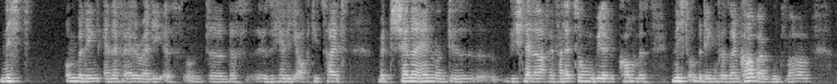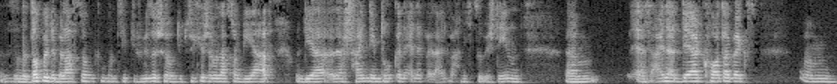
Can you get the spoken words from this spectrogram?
nicht unbedingt NFL-ready ist und äh, dass sicherlich auch die Zeit mit Shanahan und die, wie schnell er nach der Verletzung wieder gekommen ist, nicht unbedingt für seinen Körper gut war. Das ist eine doppelte Belastung, im Prinzip die physische und die psychische Belastung, die er hat und die er, er scheint dem Druck in der NFL einfach nicht zu bestehen. Und, ähm, er ist einer der Quarterbacks, ähm,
